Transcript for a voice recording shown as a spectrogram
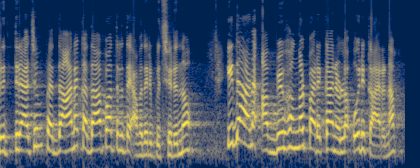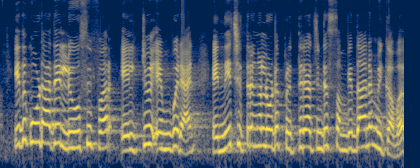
പൃഥ്വിരാജും പ്രധാന കഥാപാത്രത്തെ അവതരിപ്പിച്ചിരുന്നു. ഇതാണ് അഭ്യൂഹങ്ങൾ പരക്കാനുള്ള ഒരു കാരണം. ഇതുകൂടാതെ ലൂസിഫർ എൽ ടു എമ്പുരാൻ എന്നീ ചിത്രങ്ങളിലൂടെ പൃഥ്വിരാജിന്റെ സംവിധാന മികവ്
